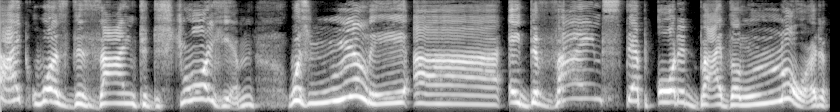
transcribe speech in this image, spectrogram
like was designed to destroy him was really uh, a divine step ordered by the Lord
